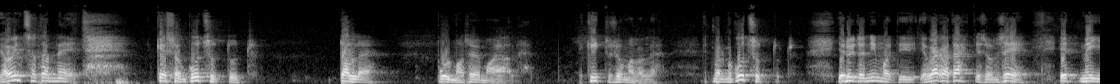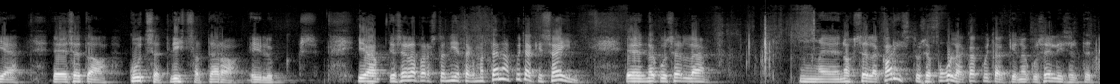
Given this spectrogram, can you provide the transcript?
ja õndsad on need, kes on kutsutud talle pulma sööma ajale. kiitus Jumalale, et me oleme kutsutud ja nüüd on niimoodi ja väga tähtis on see, et meie eh, seda kutset lihtsalt ära ei lükkaks. ja, ja sellepärast on nii, et aga ma täna kuidagi sain eh, nagu selle mm, eh, noh, selle karistuse poole ka kuidagi nagu selliselt, et,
